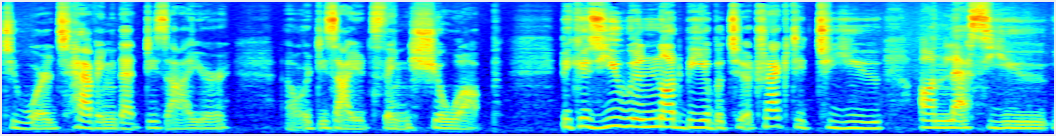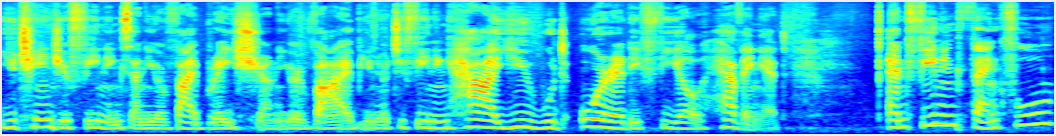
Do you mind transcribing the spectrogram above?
towards having that desire uh, or desired thing show up. Because you will not be able to attract it to you unless you you change your feelings and your vibration your vibe you know to feeling how you would already feel having it. And feeling thankful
